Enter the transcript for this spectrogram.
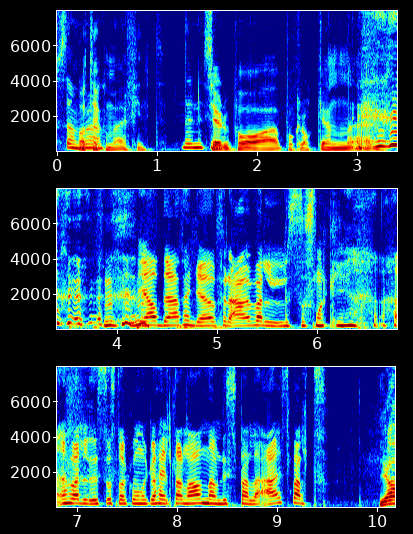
stemmer Og det det. kan være fint. Det er Ser du på, på klokken? eh, Ja, det jeg tenker jeg, for jeg har veldig lyst til å snakke Jeg har veldig lyst til å snakke om noe helt annet, nemlig spillet jeg har spilt. ja!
